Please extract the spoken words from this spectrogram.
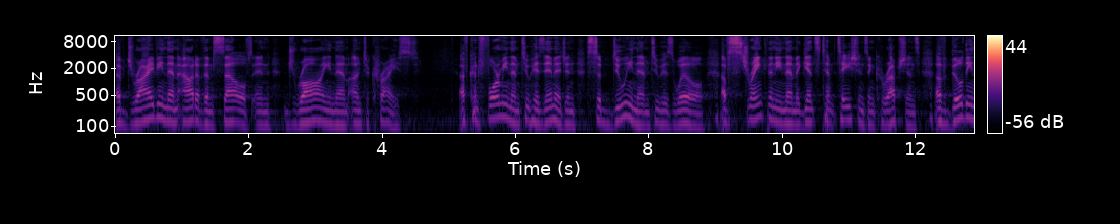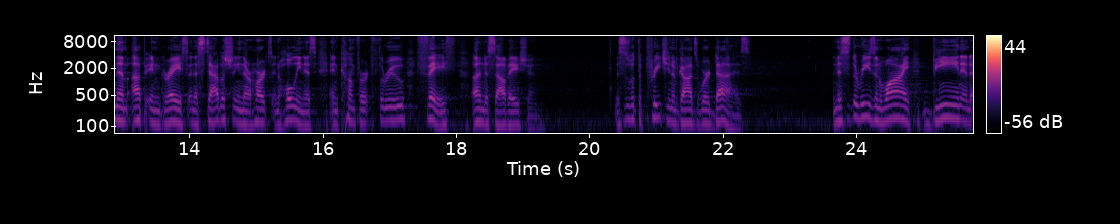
of driving them out of themselves and drawing them unto Christ of conforming them to his image and subduing them to his will, of strengthening them against temptations and corruptions, of building them up in grace and establishing their hearts in holiness and comfort through faith unto salvation. This is what the preaching of God's word does. And this is the reason why being and uh,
